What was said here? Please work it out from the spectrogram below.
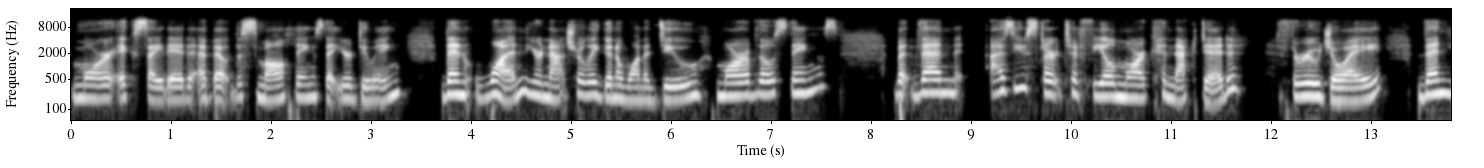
more excited about the small things that you're doing, then one, you're naturally going to want to do more of those things. But then as you start to feel more connected through joy, then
